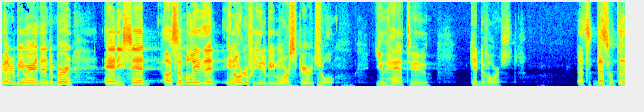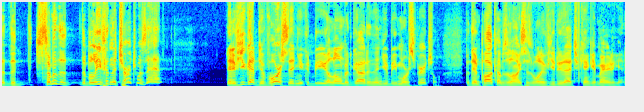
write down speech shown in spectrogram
Better to be married than to burn. And he said, uh, some believe that in order for you to be more spiritual, you had to get divorced. That's, that's what the, the some of the, the belief in the church was that. That if you got divorced, then you could be alone with God and then you'd be more spiritual. But then Paul comes along and says, Well, if you do that, you can't get married again.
